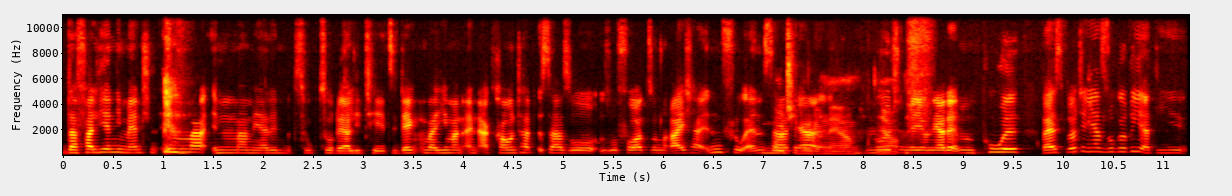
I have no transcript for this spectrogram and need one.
da verlieren die Menschen immer, immer mehr den Bezug zur Realität. Sie denken, weil jemand einen Account hat, ist er so sofort so ein reicher Influencer, Multimillionär, der, Multimillionär, der im Pool, weil es wird ihnen ja suggeriert, die,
